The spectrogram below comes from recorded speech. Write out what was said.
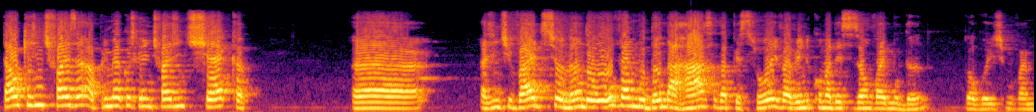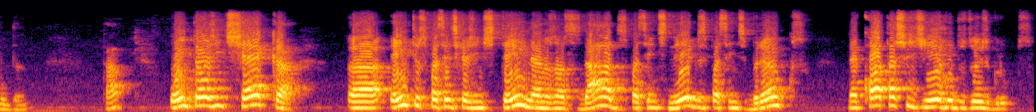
Tal que a gente faz, a primeira coisa que a gente faz, a gente checa. Uh, a gente vai adicionando ou vai mudando a raça da pessoa e vai vendo como a decisão vai mudando, o algoritmo vai mudando, tá? Ou então a gente checa uh, entre os pacientes que a gente tem, né, nos nossos dados, pacientes negros e pacientes brancos, né, qual a taxa de erro dos dois grupos.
